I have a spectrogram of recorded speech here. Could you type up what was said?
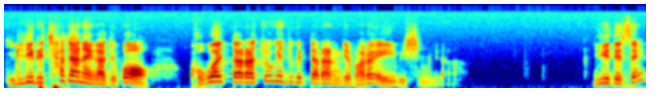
일일이 찾아내 가지고 그거에 따라 쪼개주겠다라는 게 바로 ABC입니다. 이해됐어요?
